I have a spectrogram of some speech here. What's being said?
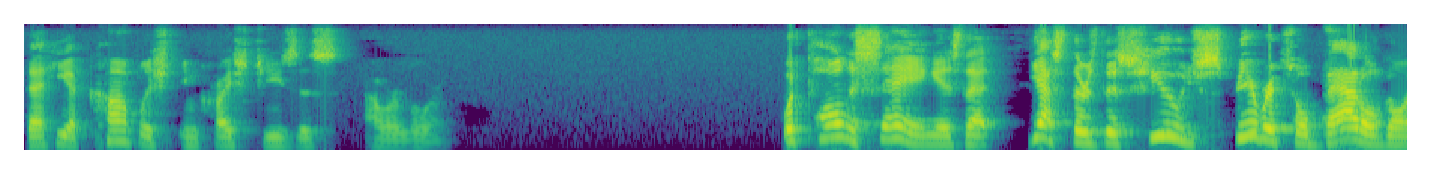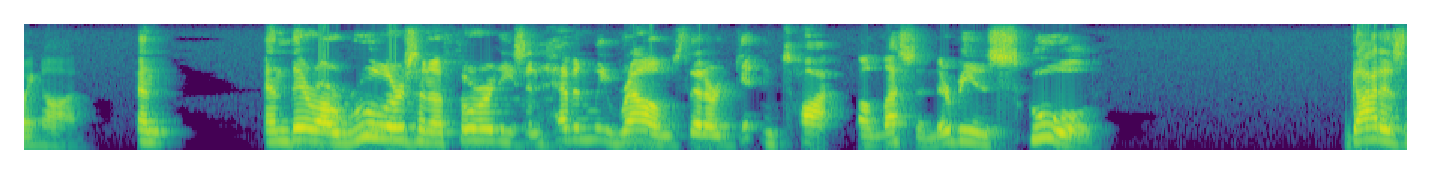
that he accomplished in Christ Jesus our Lord. What Paul is saying is that, yes, there's this huge spiritual battle going on, and, and there are rulers and authorities in heavenly realms that are getting taught a lesson. They're being schooled. God is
